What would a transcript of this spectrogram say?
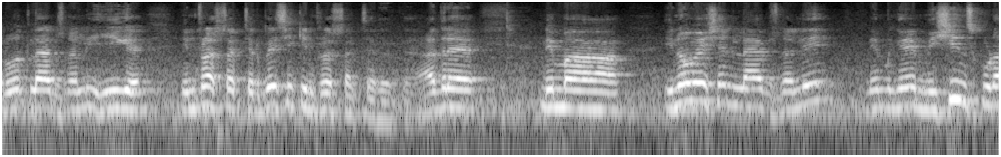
ಗ್ರೋತ್ ಲ್ಯಾಬ್ಸ್ನಲ್ಲಿ ಹೀಗೆ ಇನ್ಫ್ರಾಸ್ಟ್ರಕ್ಚರ್ ಬೇಸಿಕ್ ಇನ್ಫ್ರಾಸ್ಟ್ರಕ್ಚರ್ ಇರುತ್ತೆ. ಆದರೆ ನಿಮ್ಮ ಇನೋವೇಷನ್ ಲ್ಯಾಬ್ಸ್ನಲ್ಲಿ ನಿಮಗೆ ಮಿಷಿನ್ಸ್ ಕೂಡ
